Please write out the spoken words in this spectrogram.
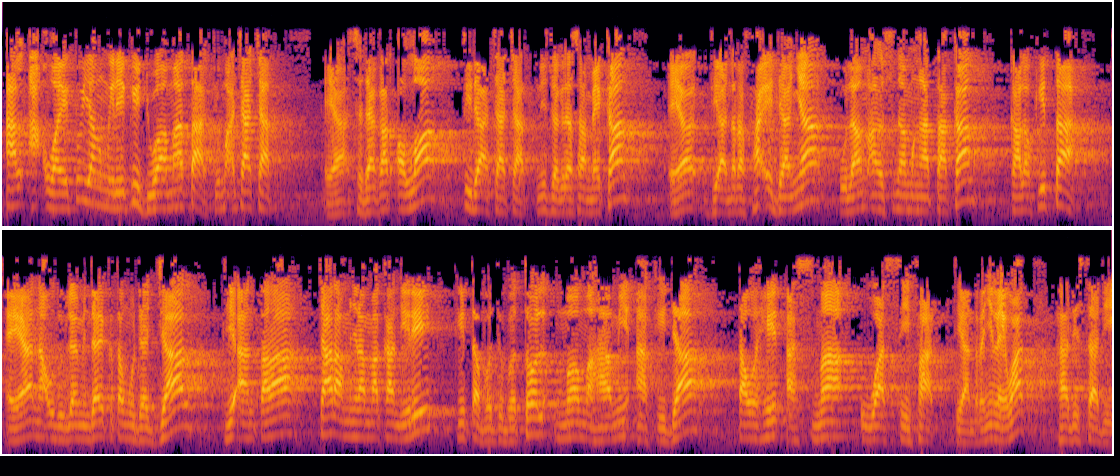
al akwa itu yang memiliki dua mata, cuma cacat. Ya, sedangkan Allah tidak cacat. Ini sudah kita sampaikan. Ya, di antara faedahnya ulama al-sunnah mengatakan kalau kita ya naudzubillah min ketemu dajjal di antara cara menyelamatkan diri kita betul-betul memahami akidah tauhid asma wa sifat. Di antaranya lewat hadis tadi,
